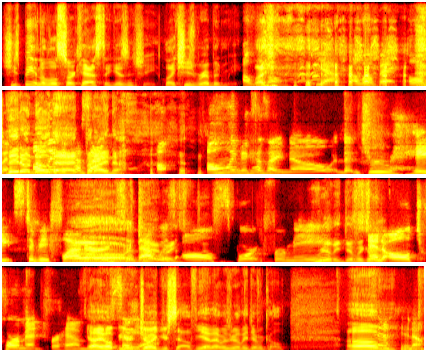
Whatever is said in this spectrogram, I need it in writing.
She's being a little sarcastic, isn't she? Like she's ribbing me. A like, little, yeah, a little bit, a little bit. They don't know only that, but I, I know. only because I know that Drew hates to be flattered, oh, so that was I, all sport for me. Really difficult, and all torment for him. Yeah, I hope so, you enjoyed yeah. yourself. Yeah, that was really difficult. Um, yeah, you know.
